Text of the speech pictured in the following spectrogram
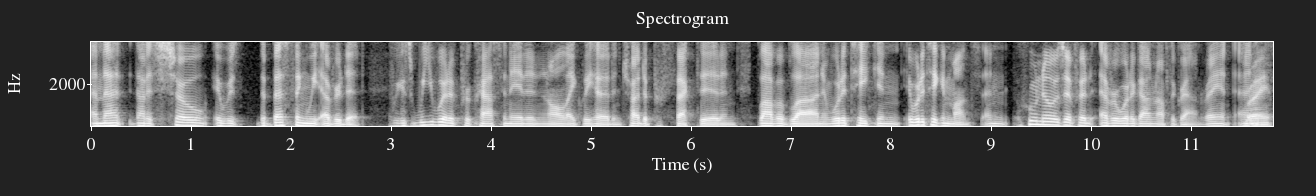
and that that is so it was the best thing we ever did because we would have procrastinated in all likelihood and tried to perfect it and blah blah blah and it would have taken it would have taken months and who knows if it ever would have gotten off the ground right and Right.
